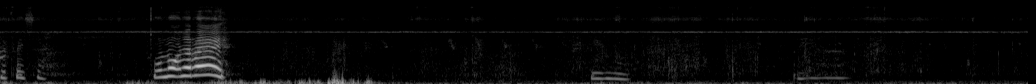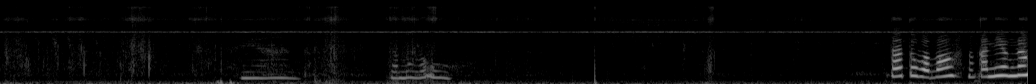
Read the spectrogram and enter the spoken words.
Ya paisan. Puno na rin. Tingnan mo. Ayan. Ayan. Tama nga oh. Tato ba ba? Nakaniyang na.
